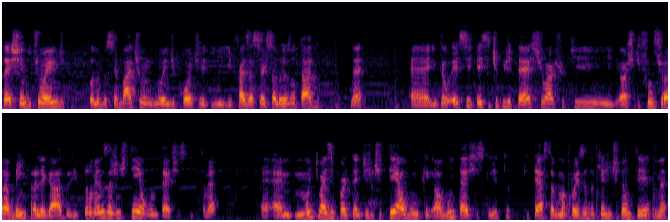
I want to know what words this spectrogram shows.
teste end-to-end, -end, quando você bate no endpoint e, e faz a asserção do resultado, né? É, então esse, esse tipo de teste eu acho que eu acho que funciona bem para legado e pelo menos a gente tem algum teste escrito, né? É, é, muito mais importante a gente ter algum, algum teste escrito que testa alguma coisa do que a gente não ter, né?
